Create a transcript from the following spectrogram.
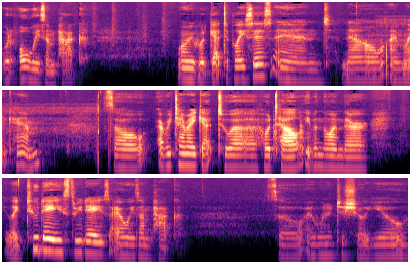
would always unpack when we would get to places, and now I'm like him. So every time I get to a hotel, even though I'm there like two days, three days, I always unpack. So I wanted to show you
